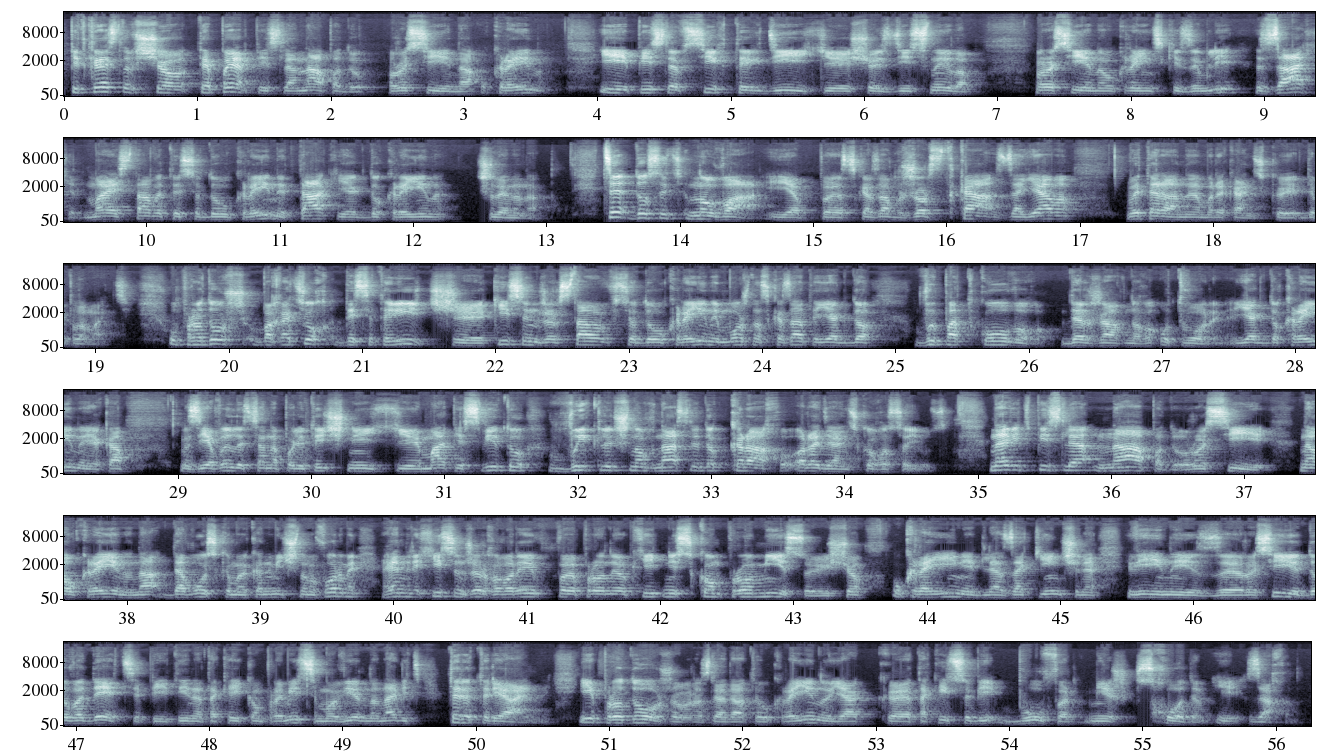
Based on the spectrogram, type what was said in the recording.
підкреслив, що тепер, після нападу Росії на Україну і після всіх тих дій, що здійснила Росія на українській землі, Захід має ставитися до України так, як до країни члена НАТО. Це досить нова і я б сказав жорстка заява ветерани американської дипломатії. Упродовж багатьох десятиріч Кісінджер ставився до України, можна сказати, як до випадкового державного утворення, як до країни, яка з'явилася на політичній мапі світу виключно внаслідок краху радянського союзу. Навіть після нападу Росії на Україну на Давоському економічному форумі Генрі Кісінджер говорив про необхідність компромісу, і що Україні для закінчення війни з Росією доведеться піти на такий компроміс, ймовірно, навіть територіальний, і продовжував розглядати Україну як е, такий собі буфер між Сходом і Заходом.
